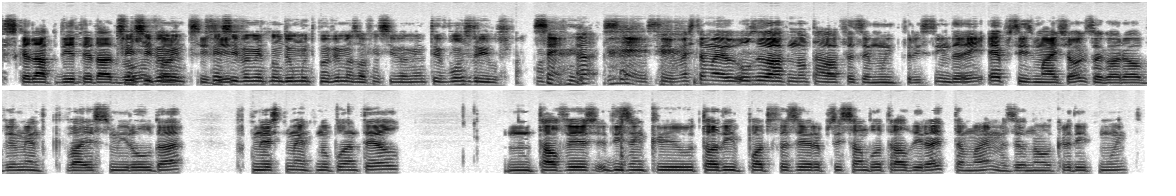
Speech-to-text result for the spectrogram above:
que se calhar podia ter dado defensivamente, gol, defensivamente não deu muito para ver, mas ofensivamente teve bons dribles. Sim, ah, sim, sim, mas também o Rio Ave não estava a fazer muito por isso. Ainda é, é preciso mais jogos, agora obviamente que vai assumir o lugar, porque neste momento no plantel hum, talvez dizem que o Todi pode fazer a posição de lateral direito também, mas eu não acredito muito.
